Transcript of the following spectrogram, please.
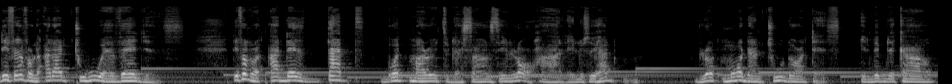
different from the other two who were virgins, different from others that got married to the sons in law. Hallelujah. So he had lot more than two daughters in biblical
